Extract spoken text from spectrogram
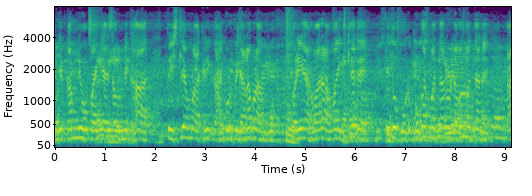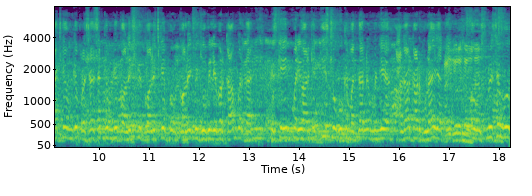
मुझे कम नहीं हो पाएँगे ऐसा उन्होंने कहा। तो इसलिए हम आखिरी हाईकोर्ट में जाना पड़ा हमको। और ये हमारा हम इसलिए गए कि जो बोग- बोगस मतदान और डबल मतदान है। आज के उनके प्रशासन के उनके कॉलेज के कॉलेज के कॉलेज में जो भी लेबर काम करता है उसके एक परिवार के तीस लोगों के मतदान मुझे आधार कार्ड बुलाए जाते हैं और उसमें से वो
